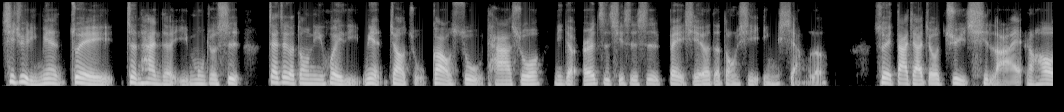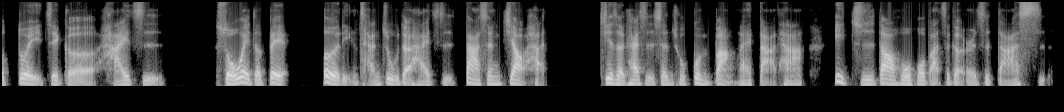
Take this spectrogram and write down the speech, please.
戏剧里面最震撼的一幕就是。在这个动力会里面，教主告诉他说：“你的儿子其实是被邪恶的东西影响了。”所以大家就聚起来，然后对这个孩子所谓的被恶灵缠住的孩子大声叫喊，接着开始伸出棍棒来打他，一直到活活把这个儿子打死。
